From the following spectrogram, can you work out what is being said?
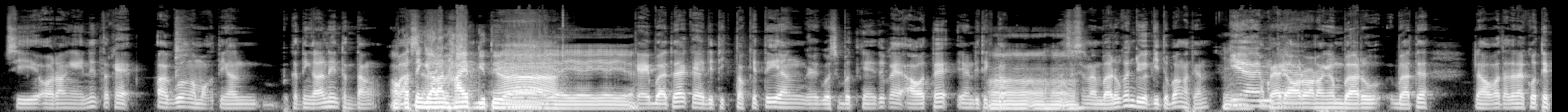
si orang yang ini tuh kayak ah gue nggak mau ketinggalan ketinggalan nih tentang Oh ketinggalan anime." hype gitu ya. Nah, Iya iya iya iya. kayak ibaratnya kayak di TikTok itu yang kayak gue sebutkan itu kayak AOT yang di TikTok ah, ah. sesuatu baru kan juga gitu banget kan Iya emang sampai ada orang-orang yang baru ibaratnya dalam kata tanda kutip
